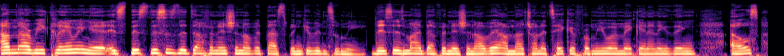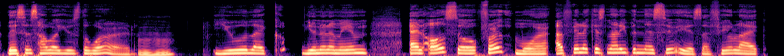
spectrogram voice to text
I'm not reclaiming it. It's this this is the definition of it that's been given to me. This is my definition of it. I'm not trying to take it from you and make it anything else. This is how i use the word. Mm-hmm you like you know what I mean? And also, furthermore, I feel like it's not even that serious. I feel like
